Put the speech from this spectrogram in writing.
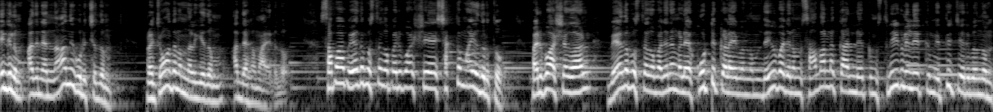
എങ്കിലും അതിനെ നാന്ദി കുറിച്ചതും പ്രചോദനം നൽകിയതും അദ്ദേഹമായിരുന്നു. സഭ വേദപുസ്തക പരിഭാഷയെ ശക്തമായി എതിർത്തു. പരിഭാഷകൾ വേദപുസ്തക വചനങ്ങളെ കൂട്ടിക്കളയുമെന്നും ദൈവവചനം സാധാരണക്കാരിലേക്കും സ്ത്രീകളിലേക്കും എത്തിച്ചേരുമെന്നും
